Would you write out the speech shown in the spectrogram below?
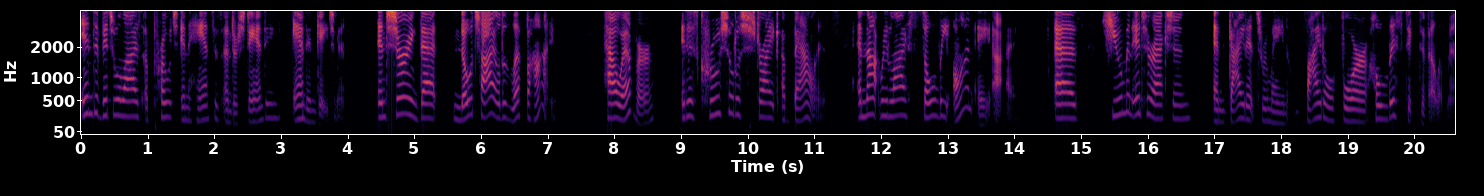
individualized approach enhances understanding and engagement, ensuring that no child is left behind. However, it is crucial to strike a balance and not rely solely on AI, as human interaction and guidance remain vital for holistic development.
